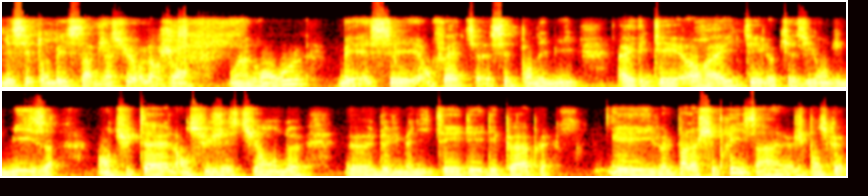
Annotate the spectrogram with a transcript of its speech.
laisser tomber ça, bien sûr, l'argent ou un grand rôle, mais c'est en fait cette pandémie a été, aura été l'occasion d'une mise en tutelle, en suggestion de, euh, de l'humanité des, peuples et ils veulent pas lâcher prise. Hein. Je pense que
